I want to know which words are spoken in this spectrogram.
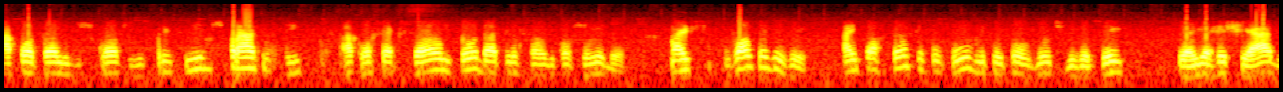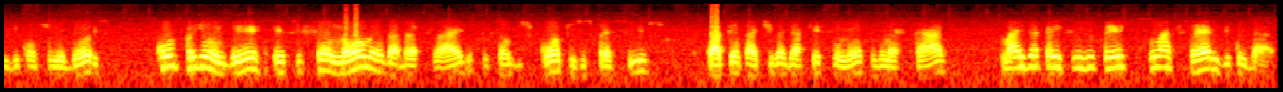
apontando descontos expressivos para atingir a concepção e toda a atenção do consumidor. Mas, volto a dizer, a importância para o público e para o ouvinte de vocês, que aí é recheado de consumidores, compreender esse fenômeno da Black Friday, que são descontos expressivos, com a tentativa de aquecimento do mercado, mas é preciso ter uma série de cuidados.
